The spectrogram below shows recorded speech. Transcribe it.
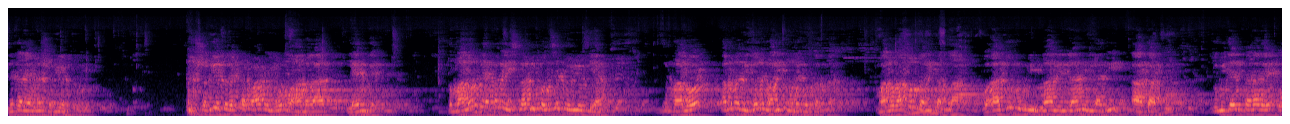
যেটারে আমরা শরীয়ত করি শরীয়তের একটা পার্ট হইল মুআমালাত লেনদেন তো মানব ব্যাপারে ইসলামী কনসেপ্ট হইল গিয়া যে মানব আমরা নিজের মালিক মনে করতাম না মানব আসল মালিক আল্লাহ ওয়া আতুহু মিন মালিল্লাহি আল্লাযী আতাকুম তুমি যাই তারারে ও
